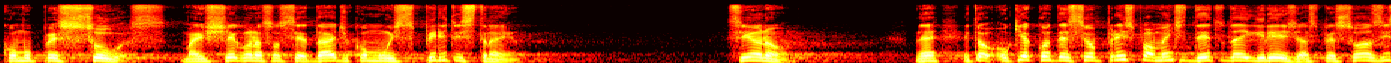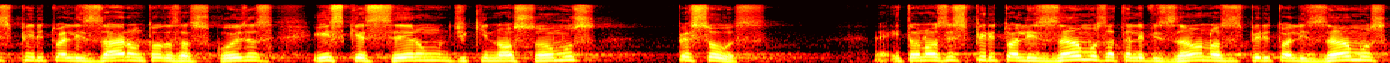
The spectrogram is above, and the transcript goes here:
como pessoas, mas chegam na sociedade como um espírito estranho. Sim ou não? Né? Então, o que aconteceu principalmente dentro da igreja? As pessoas espiritualizaram todas as coisas e esqueceram de que nós somos pessoas. Então nós espiritualizamos a televisão, nós espiritualizamos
